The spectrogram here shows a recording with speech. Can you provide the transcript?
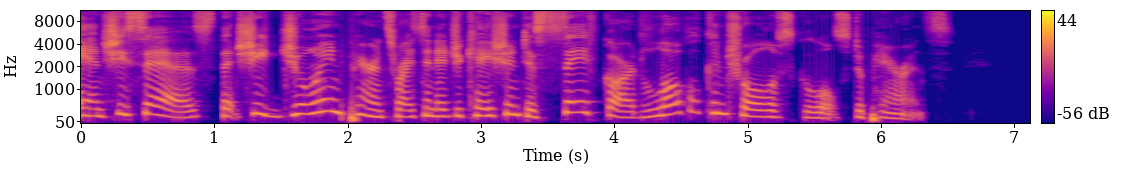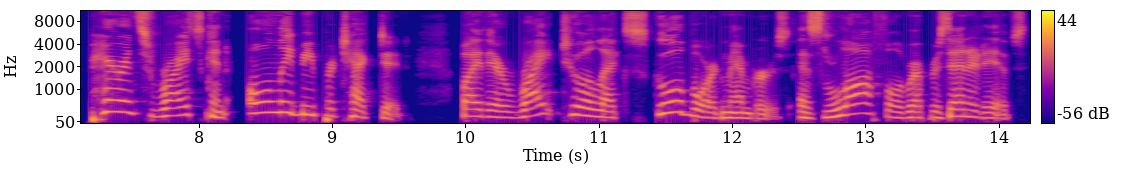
And she says that she joined Parents' Rights in Education to safeguard local control of schools to parents. Parents' rights can only be protected by their right to elect school board members as lawful representatives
